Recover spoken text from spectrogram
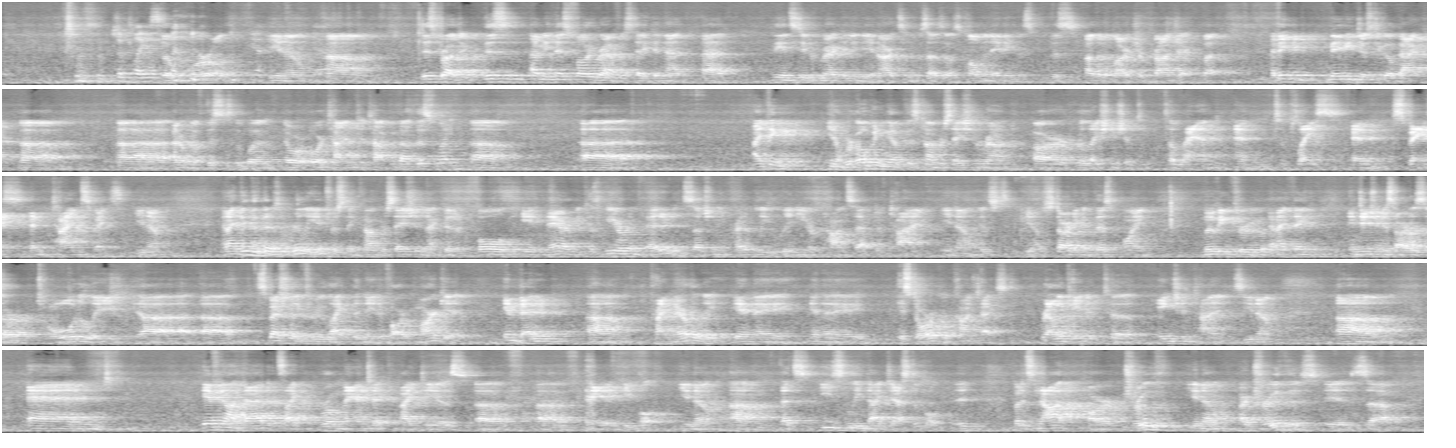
The place. the world. Yeah. You know, Yeah. um, this project, this I mean, this photograph was taken at, at the Institute of American Indian Arts, and it was as I was culminating this this other larger project. But I think maybe just to go back, uh, uh, I don't know if this is the one or, or time to talk about this one. Um, uh, I think you know we're opening up this conversation around our relationship to, to land and to place and space and time space. You know, and I think that there's a really interesting conversation that could unfold in there because we are embedded in such an incredibly linear concept of time. You know, it's you know starting at this point, moving through, and I think indigenous artists are totally, uh, uh, especially through like the native art market, embedded um, primarily in a in a historical context, relegated to ancient times. You know, um, and if not that, it's like romantic ideas of, of native people, you know, um, that's easily digestible. It, but it's not our truth, you know. Our truth is, is uh,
